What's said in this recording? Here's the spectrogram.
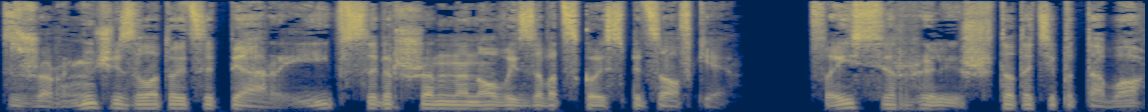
с жирнючей золотой цепярой и в совершенно новой заводской спецовке. Фейсер или что-то типа того.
